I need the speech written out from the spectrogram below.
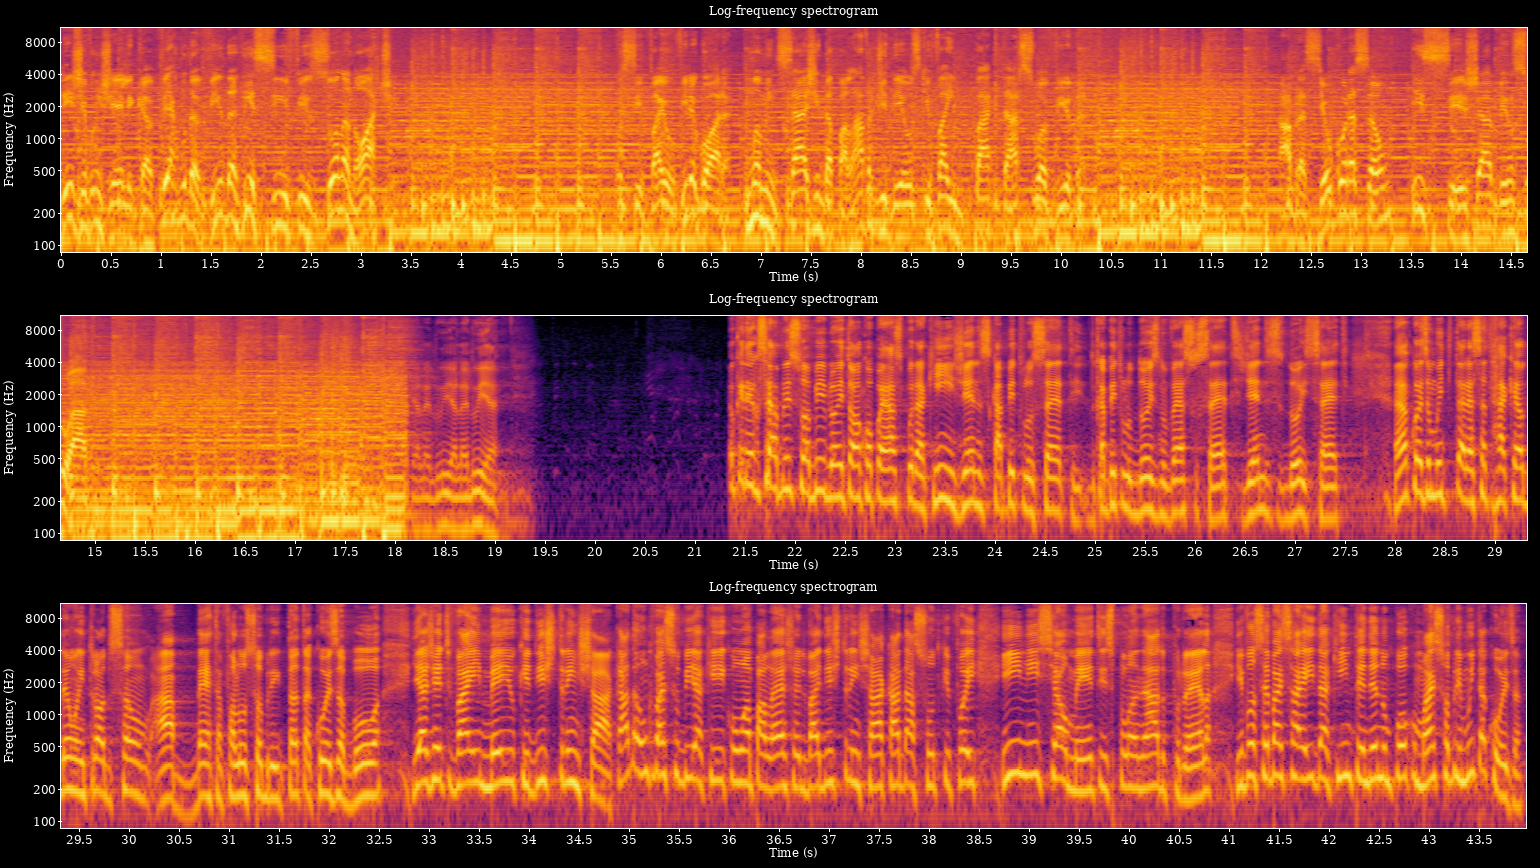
Igreja Evangélica Verbo da Vida, Recife, Zona Norte. Você vai ouvir agora uma mensagem da Palavra de Deus que vai impactar sua vida. Abra seu coração e seja abençoado. Queria que você abrisse sua Bíblia ou então acompanhasse por aqui em Gênesis capítulo 7, capítulo 2, no verso 7, Gênesis 2, 7. É uma coisa muito interessante, Raquel deu uma introdução aberta, falou sobre tanta coisa boa, e a gente vai meio que destrinchar. Cada um que vai subir aqui com uma palestra, ele vai destrinchar cada assunto que foi inicialmente explanado por ela, e você vai sair daqui entendendo um pouco mais sobre muita coisa.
